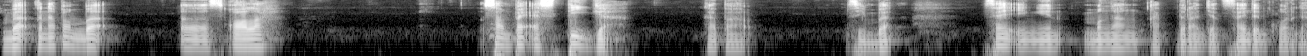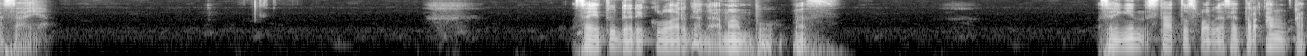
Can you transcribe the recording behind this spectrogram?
Mbak, kenapa Mbak uh, sekolah sampai S3? Kata si Mbak, saya ingin mengangkat derajat saya dan keluarga saya. Saya itu dari keluarga nggak mampu, mas. Saya ingin status keluarga saya terangkat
